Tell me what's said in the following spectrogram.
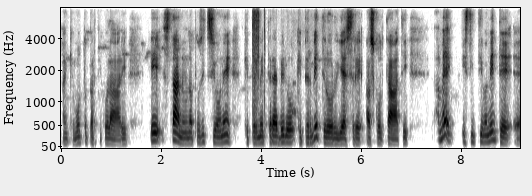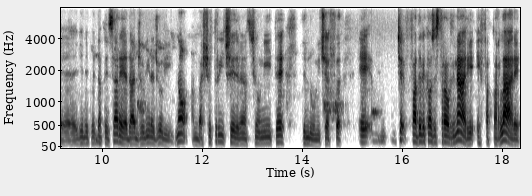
anche molto particolari e stanno in una posizione che, lo, che permette loro di essere ascoltati. A me istintivamente eh, viene da pensare ad Angelina Jolie, no? ambasciatrice delle Nazioni Unite dell'UNICEF. E, cioè, fa delle cose straordinarie e fa parlare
